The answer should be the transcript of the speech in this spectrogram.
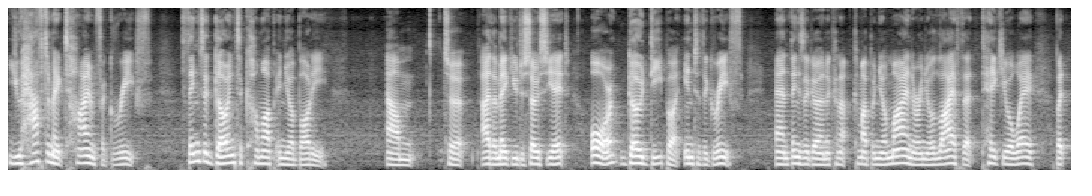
you have to make time for grief things are going to come up in your body um, to either make you dissociate or go deeper into the grief and things are going to come up- come up in your mind or in your life that take you away but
